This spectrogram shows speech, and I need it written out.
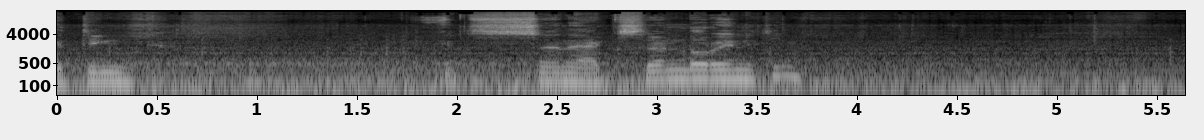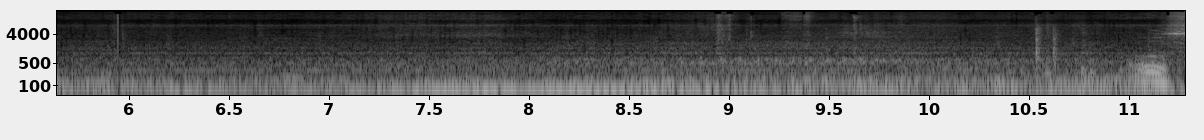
I think it's an accident or anything. Oof.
